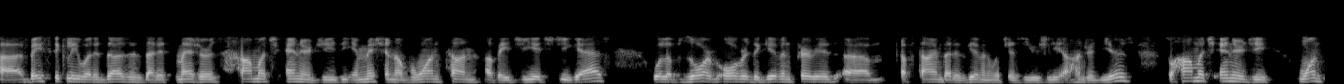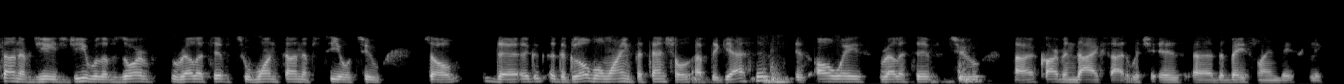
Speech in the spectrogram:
Uh, basically, what it does is that it measures how much energy the emission of one ton of a GHG gas will absorb over the given period um, of time that is given, which is usually 100 years. So, how much energy one ton of GHG will absorb relative to one ton of CO2. So the, the global warming potential of the gases is always relative to uh, carbon dioxide, which is uh, the baseline basically.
